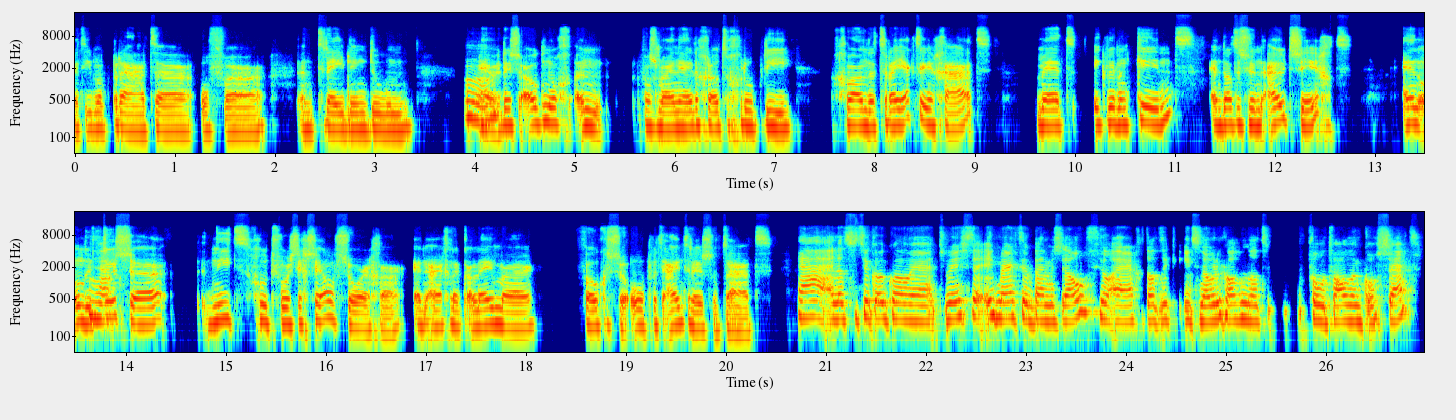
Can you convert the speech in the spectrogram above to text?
met iemand praten of eh, een training doen. Mm. Ja, er is ook nog een, volgens mij een hele grote groep die gewoon de traject ingaat met ik wil een kind en dat is hun uitzicht. En ondertussen niet goed voor zichzelf zorgen en eigenlijk alleen maar focussen op het eindresultaat. Ja, en dat is natuurlijk ook wel weer... Tenminste, ik merkte bij mezelf heel erg dat ik iets nodig had. Omdat ik bijvoorbeeld we hadden een concert.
